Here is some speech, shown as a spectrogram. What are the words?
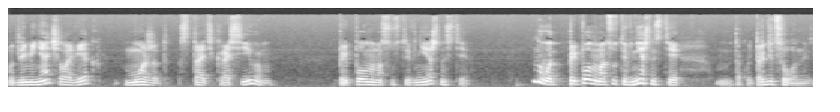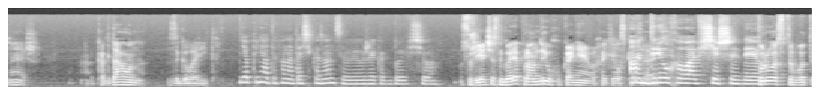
вот для меня человек может стать красивым при полном отсутствии внешности. Ну вот при полном отсутствии внешности такой традиционный, знаешь, когда он заговорит. Я поняла, ты фанат Аси Казанцевой, и уже как бы все. Слушай, я, честно говоря, про Андрюху Коняева хотел сказать. Андрюха вообще шедевр. Просто вот,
